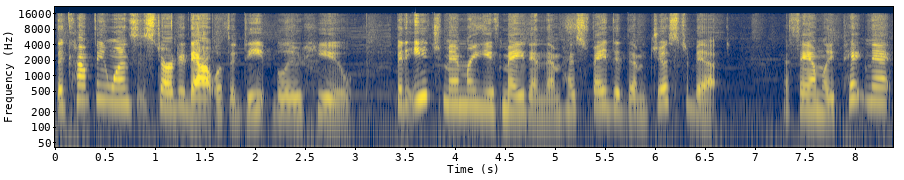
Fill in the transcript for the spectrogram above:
the comfy ones that started out with a deep blue hue, but each memory you've made in them has faded them just a bit. A family picnic,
